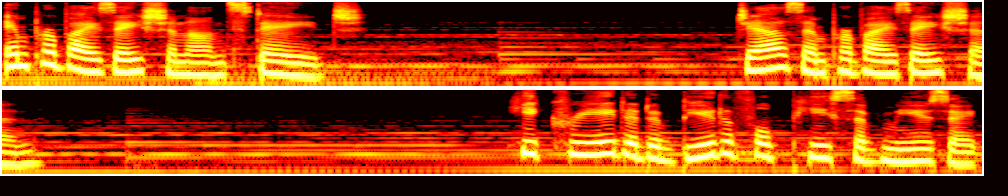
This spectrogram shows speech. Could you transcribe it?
Improvisation on stage. Jazz improvisation. He created a beautiful piece of music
